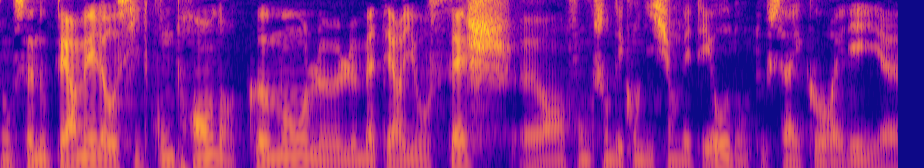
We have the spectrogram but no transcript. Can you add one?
Donc ça nous permet là aussi de comprendre comment le, le matériau sèche euh, en fonction des conditions météo. Donc tout ça est corrélé euh,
